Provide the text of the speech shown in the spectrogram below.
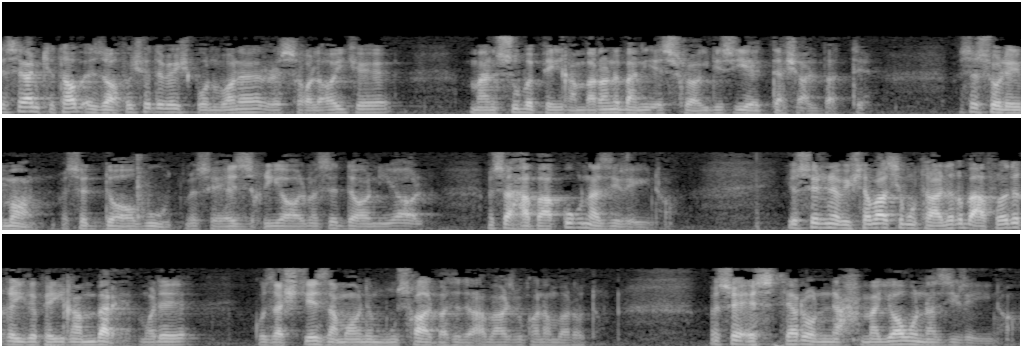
یه هم کتاب اضافه شده بهش به عنوان رساله هایی که منصوب پیغمبران بنی اسرائیلی یه عدش البته. مثل سلیمان مثل داوود مثل حزقیال مثل دانیال مثل حبقوق نظیر اینها یه سری نوشته هست که متعلق به افراد غیر پیغمبره. مال گذشته زمان موسی البته در عرض می‌کنم براتون. مثل استر و نحمیا و نظیر اینها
